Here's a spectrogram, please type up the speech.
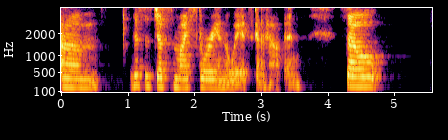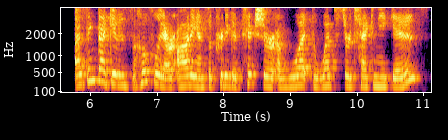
um, this is just my story and the way it's going to happen. So I think that gives hopefully our audience a pretty good picture of what the Webster technique is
